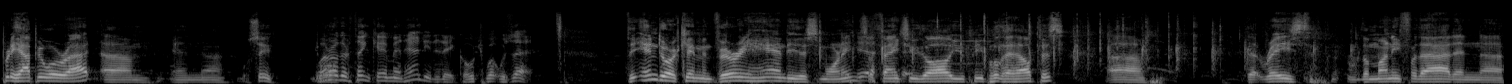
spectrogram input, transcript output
pretty happy where we're at, um, and uh, we'll see. One other thing came in handy today, Coach. What was that? The indoor came in very handy this morning. So thank you to all you people that helped us, uh, that raised the money for that, and uh,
